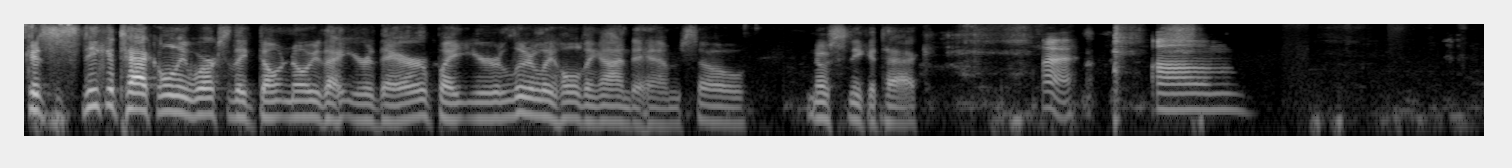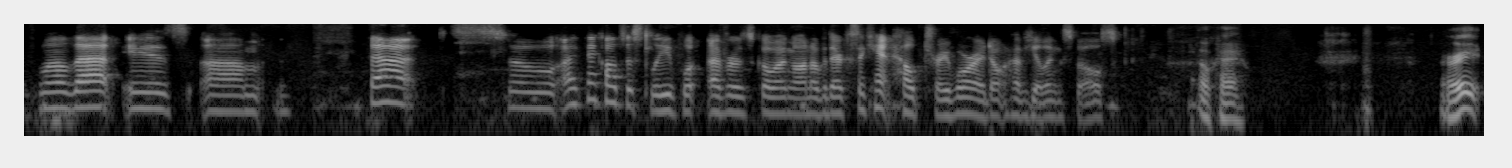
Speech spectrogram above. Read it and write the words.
because sneak attack only works if they don't know that you're there, but you're literally holding on to him, so no sneak attack. Alright. Um. Well, that is um that. So I think I'll just leave whatever's going on over there because I can't help Trevor. I don't have healing spells. Okay. All right.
